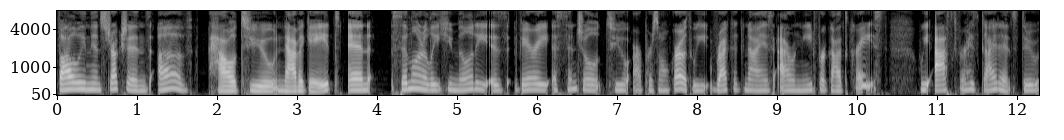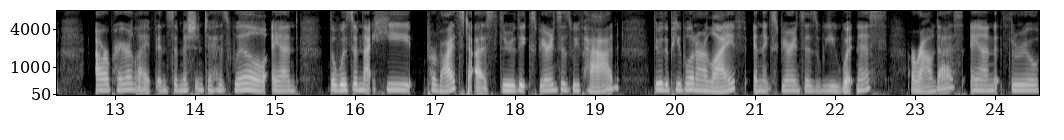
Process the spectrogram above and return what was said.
following the instructions of how to navigate. And similarly, humility is very essential to our personal growth. We recognize our need for God's grace, we ask for His guidance through our prayer life and submission to His will and the wisdom that He provides to us through the experiences we've had through the people in our life and the experiences we witness around us and through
